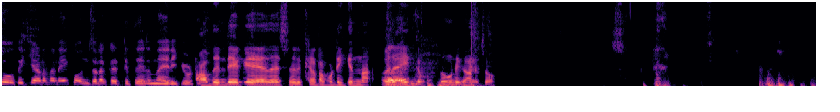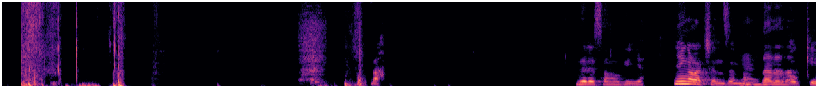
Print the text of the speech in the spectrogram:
ചോദിക്കുകയാണെന്നുണ്ടെങ്കിൽ കൊഞ്ചലം കെട്ടി തരുന്നതായിരിക്കും അതിന്റെയൊക്കെ ഏകദേശം ഒരു കിടപിടിക്കുന്ന ഒരു ഐറ്റം ഇതും കൂടി കാണിച്ചോ. ഇത് രസം നോക്കിക്കുക ഈ കളക്ഷൻസ്. ഓക്കെ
